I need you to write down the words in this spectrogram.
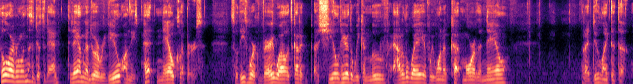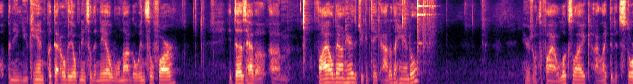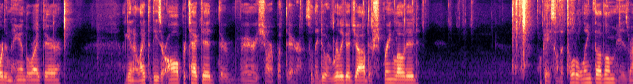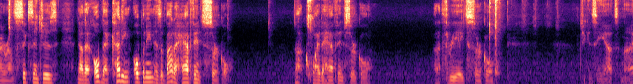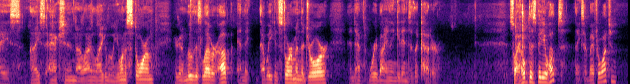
Hello everyone, this is Just a Dad. Today I'm going to do a review on these pet nail clippers. So these work very well. It's got a, a, shield here that we can move out of the way if we want to cut more of the nail. But I do like that the opening, you can put that over the opening so the nail will not go in so far. It does have a um, file down here that you can take out of the handle. Here's what the file looks like. I like that it's stored in the handle right there. Again, I like that these are all protected. They're very sharp up there. So they do a really good job. They're spring loaded. Okay, so the total length of them is right around six inches. Now that, that cutting opening is about a half inch circle. Not quite a half inch circle, about a 3 8 circle. But you can see how it's nice, nice action. I like it, but when you want to store them, you're gonna move this lever up and that way you can store them in the drawer and don't have to worry about anything get into the cutter. So I hope this video helps. Thanks everybody for watching.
